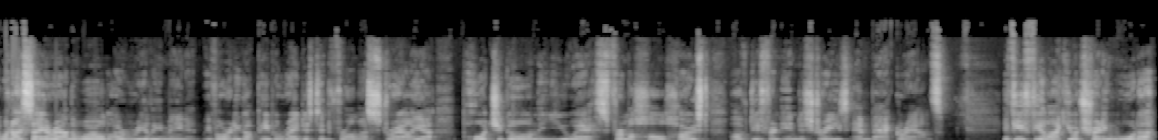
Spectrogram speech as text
And when I say around the world, I really mean it. We've already got people registered from Australia, Portugal, and the US from a whole host of different industries and backgrounds. If you feel like you're treading water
